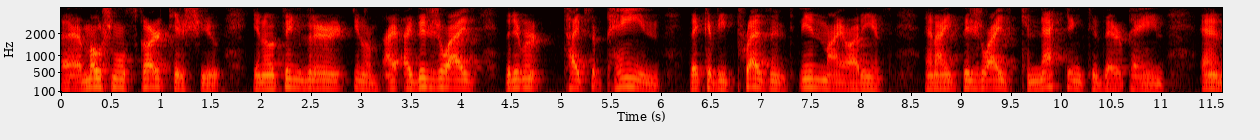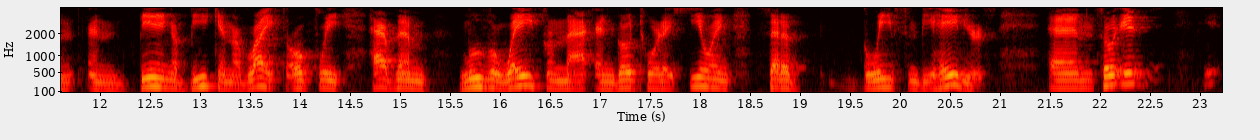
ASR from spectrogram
uh, emotional scar tissue, you know, things that are, you know, I, I visualize the different types of pain that could be present in my audience. And i visualize connecting to their pain and and being a beacon of light to hopefully have them move away from that and go toward a healing set of beliefs and behaviors. And so it, it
